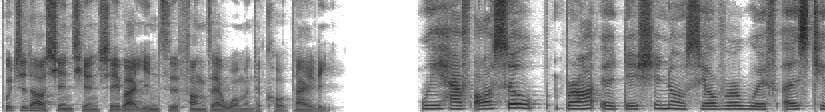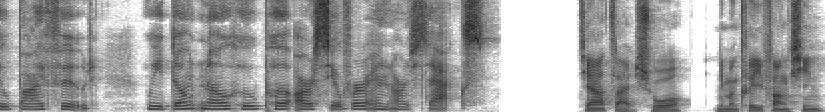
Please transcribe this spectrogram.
不知道先前谁把银子放在我们的口袋里。We have also brought additional silver with us to buy food. We don't know who put our silver in our sacks. 家宰说：“你们可以放心，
